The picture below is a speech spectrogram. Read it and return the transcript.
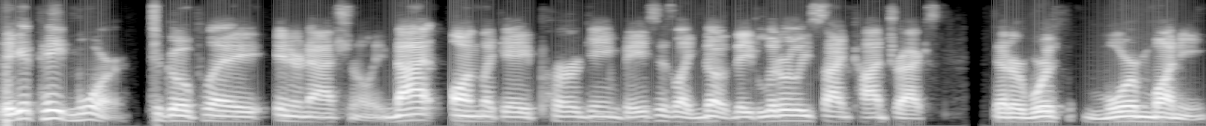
they get paid more to go play internationally, not on like a per game basis. Like, no, they literally sign contracts that are worth more money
